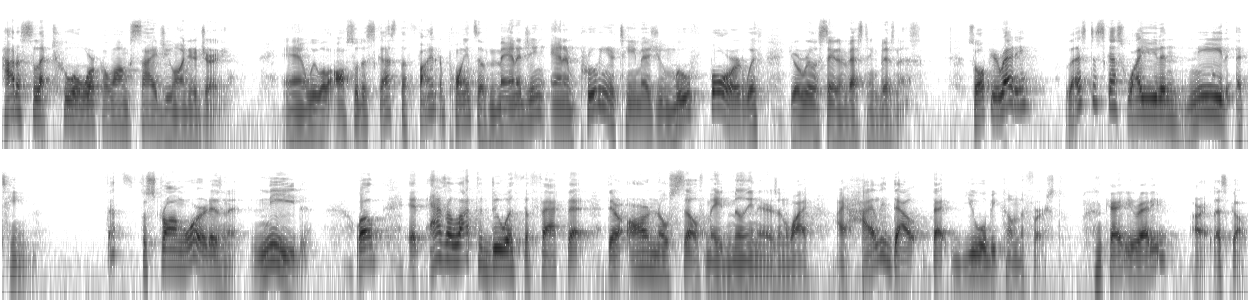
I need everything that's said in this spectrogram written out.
how to select who will work alongside you on your journey. And we will also discuss the finer points of managing and improving your team as you move forward with your real estate investing business. So if you're ready, let's discuss why you even need a team. That's a strong word, isn't it? Need. Well, it has a lot to do with the fact that there are no self made millionaires and why I highly doubt that you will become the first. Okay, you ready? All right, let's go.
